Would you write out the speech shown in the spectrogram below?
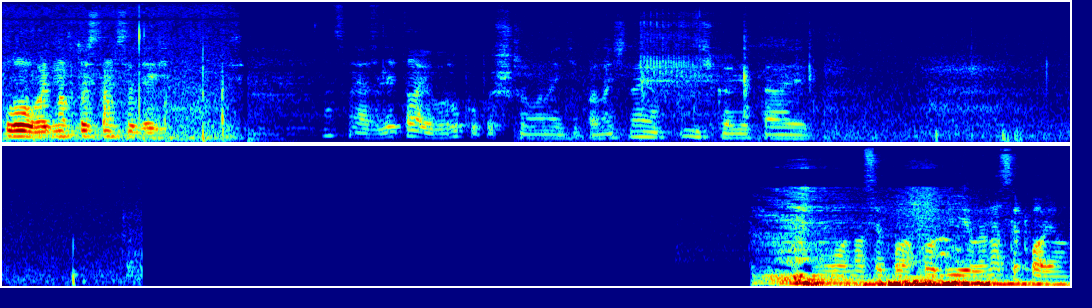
Тепло, видно, хтось там сидить. Я злітаю в групу, пишу, вони типу, ночна птичка літає. О, насипав, побігли, насипаємо.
